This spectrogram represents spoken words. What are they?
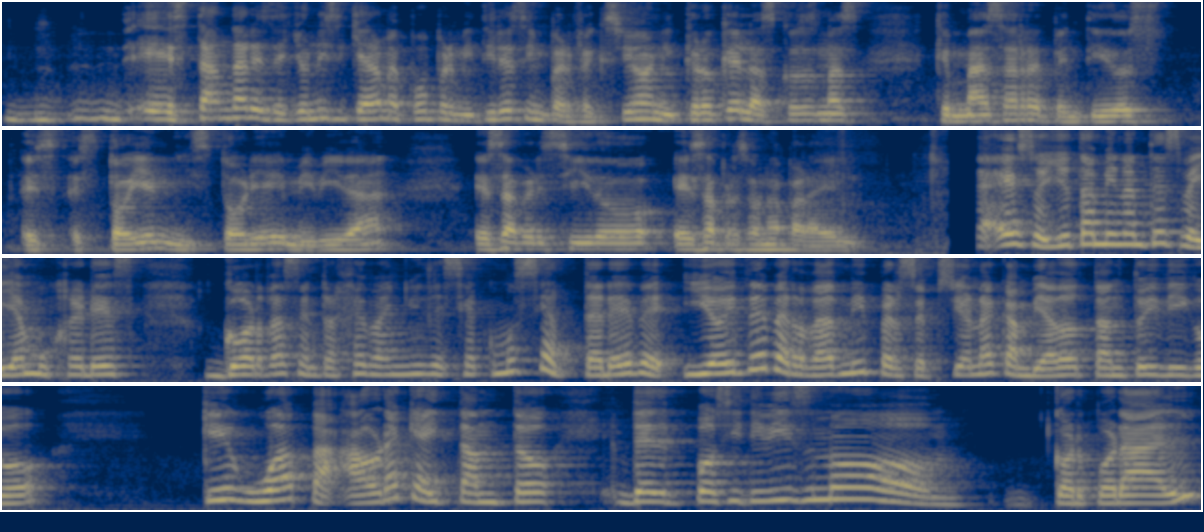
mm, estándares de yo ni siquiera me puedo permitir esa imperfección y creo que las cosas más que más arrepentido estoy en mi historia y en mi vida es haber sido esa persona para él. Eso, yo también antes veía mujeres gordas en traje de baño y decía, ¿cómo se atreve? Y hoy de verdad mi percepción ha cambiado tanto y digo, qué guapa. Ahora que hay tanto de positivismo corporal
